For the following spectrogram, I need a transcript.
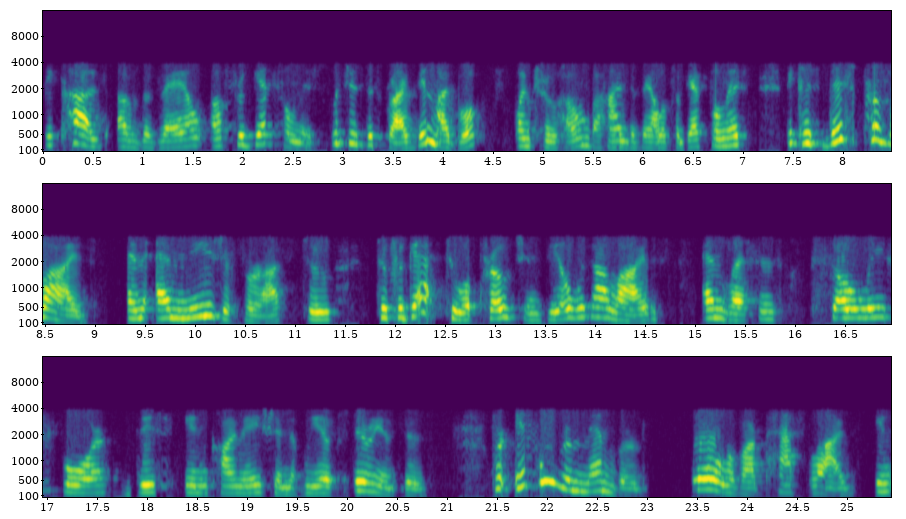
because of the veil of forgetfulness, which is described in my book, One True Home Behind the Veil of Forgetfulness, because this provides an amnesia for us to, to forget, to approach and deal with our lives and lessons solely for this incarnation that we experiences. For if we remembered all of our past lives in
